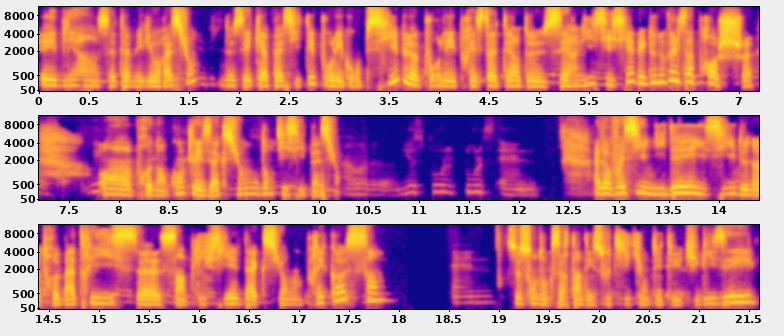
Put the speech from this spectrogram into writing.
eh bien, cette amélioration de ces capacités pour les groupes cibles, pour les prestataires de services ici, avec de nouvelles approches en prenant en compte les actions d'anticipation. Alors voici une idée ici de notre matrice euh, simplifiée d'actions précoces. Ce sont donc certains des outils qui ont été utilisés.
